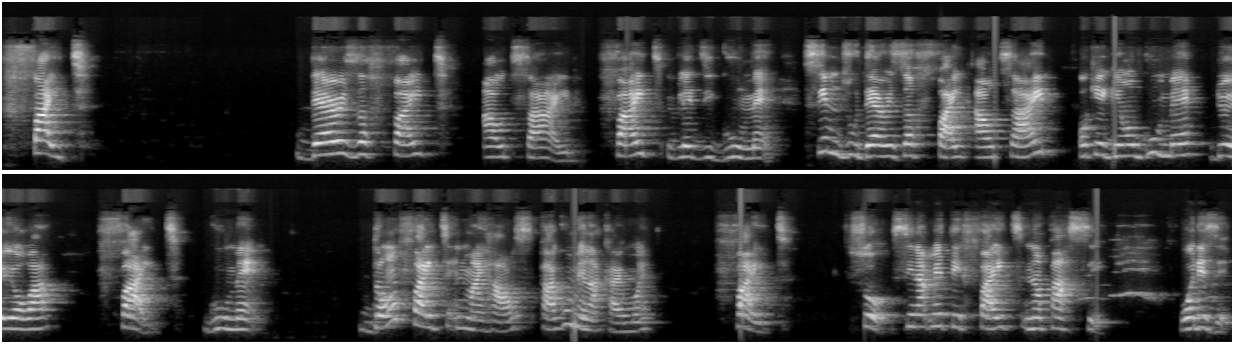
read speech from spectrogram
Fight. There is a fight outside. Fight vle di goumen. Si there is a fight outside, ok, gen yon goumen de yowa fight. Goumen. Don't fight in my house. Pa goumen la kay mwen. Fight. So, si mette fight nan pase. What is it?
